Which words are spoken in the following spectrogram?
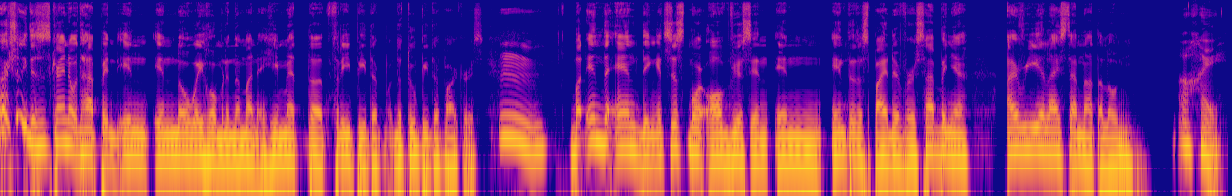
Actually, this is kind of what happened in in No Way Home in the Money. He met the three Peter, the two Peter Parkers. Hmm. But in the ending, it's just more obvious in in into the Spider Verse. Sabi niya, I realized I'm not alone. okay.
